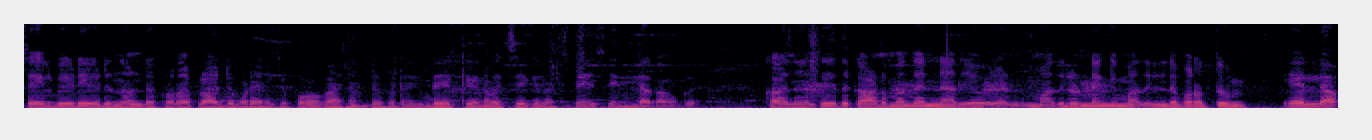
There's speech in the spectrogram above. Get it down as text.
സെയിൽ വീഡിയോ ഇടുന്നുണ്ട്. കുറേ പ്ലാന്റും കൂടെ എനിക്ക് പോകാനുണ്ട്. ഇവിടെ ഇവിടെയൊക്കെയാണ് വെച്ചേക്കുന്നത് സ്പേസ് ഇല്ല നമുക്ക്. കാരണം ഇത് കാണുമ്പം തന്നെ രണ്ട് മതിലുണ്ടെങ്കിൽ മതിലിന്റെ പുറത്തും എല്ലാം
